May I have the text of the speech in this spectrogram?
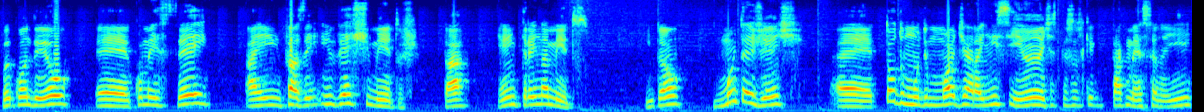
Foi quando eu é, comecei a fazer investimentos, tá? Em treinamentos. Então, muita gente é, todo mundo, de modo geral, iniciante, as pessoas que estão tá começando aí,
